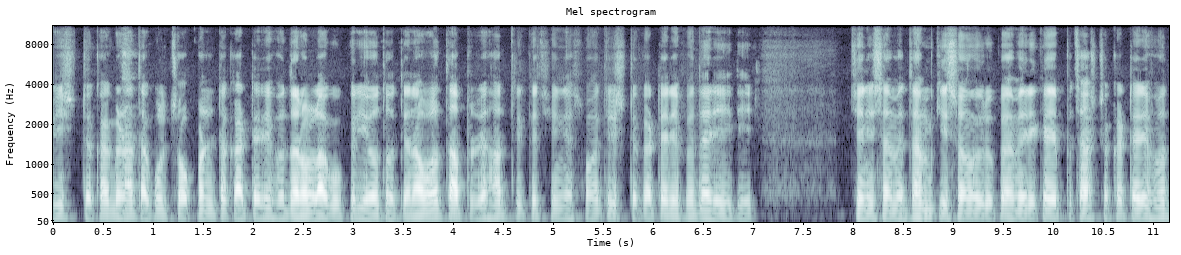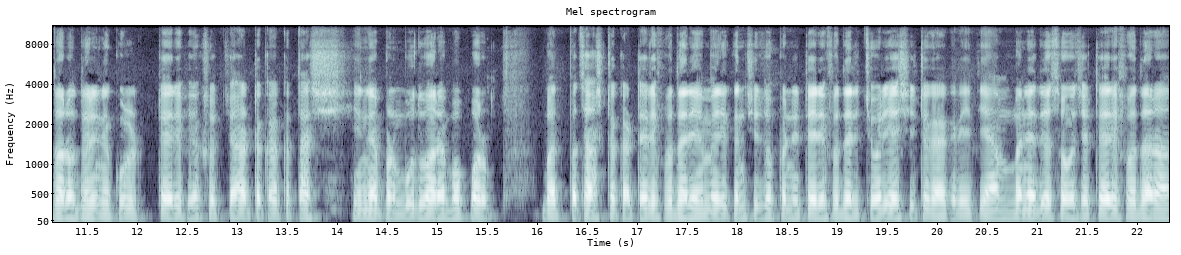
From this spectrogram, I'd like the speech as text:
વીસ ટકા ગણાતા કુલ ચોપન ટકા ટેરિફ વધારો લાગુ કર્યો હતો. તેના વળતા પ્રહાર તરીકે ચીને ચોત્રીસ ટકા ટેરિફ વધારી હતી. જેની સામે ધમકી સ્વરૂપે અમેરિકાએ પચાસ ટકા ટેરિફ વધારો ધરીને કુલ ટેરિફ એકસો ચાર ટકા કરતાં ચીને પણ બુધવારે બપોર બાદ પચાસ ટકા ટેરિફ વધારી અમેરિકન ચીજો પરની ટેરિફ વધારી ચોર્યાસી ટકા કરી હતી. આમ બંને દેશો વચ્ચે ટેરિફ વધારા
